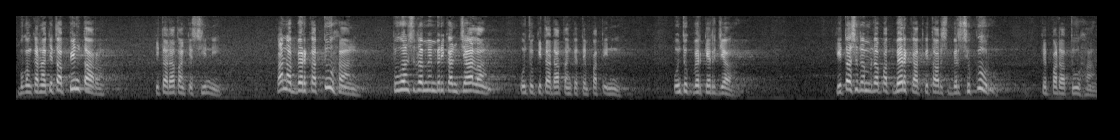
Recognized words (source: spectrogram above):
Bukan karena kita pintar, kita datang ke sini. Karena berkat Tuhan, Tuhan sudah memberikan jalan untuk kita datang ke tempat ini. Untuk bekerja. Kita sudah mendapat berkat, kita harus bersyukur kepada Tuhan.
